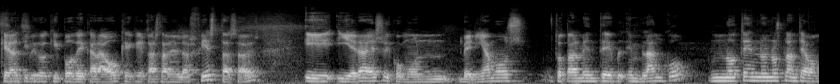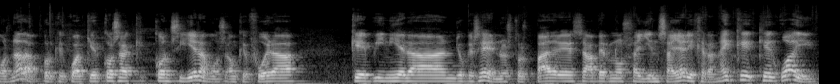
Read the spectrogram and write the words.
que era el típico equipo de karaoke que gastan en las fiestas, ¿sabes? Y, y era eso, y como veníamos totalmente en blanco, no, te- no nos planteábamos nada, porque cualquier cosa que consiguiéramos, aunque fuera que vinieran, yo qué sé, nuestros padres a vernos allí ensayar y dijeran, ¡ay, qué, qué guay!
